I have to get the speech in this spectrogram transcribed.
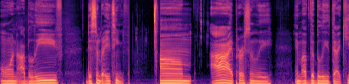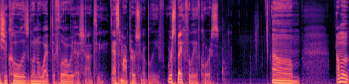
on, I believe, December 18th. Um, I personally am of the belief that Keyshia Cole is going to wipe the floor with Ashanti. That's my personal belief, respectfully, of course. Um, I'm a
